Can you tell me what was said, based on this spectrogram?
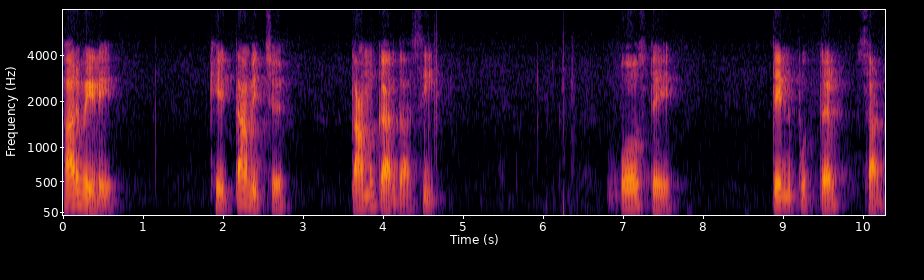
ਹਰ ਵੇਲੇ ਖੇਤਾਂ ਵਿੱਚ ਕੰਮ ਕਰਦਾ ਸੀ। ਉਸ ਦੇ ਤਿੰਨ ਪੁੱਤਰ ਸਨ।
